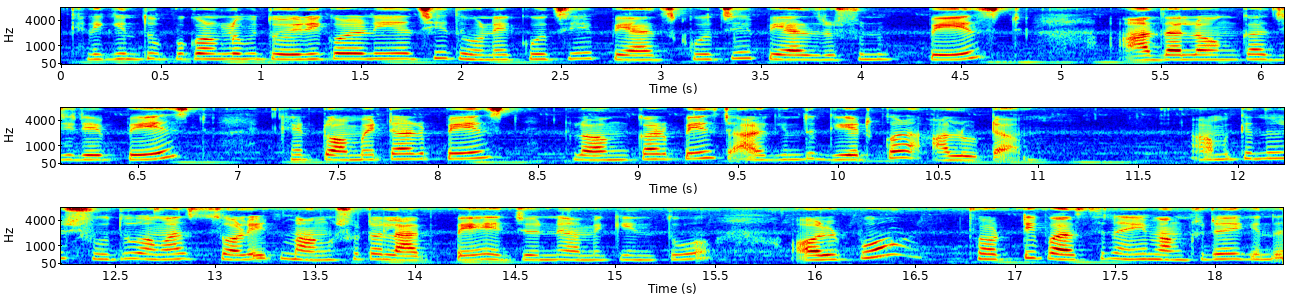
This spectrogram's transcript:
এখানে কিন্তু উপকরণগুলো আমি তৈরি করে নিয়েছি, ধনে কুচি, পেঁয়াজ কুচি, পেঁয়াজ রসুন পেস্ট, আদা লঙ্কা, জিরে পেস্ট টমেটোর পেস্ট, লঙ্কার পেস্ট আর কিন্তু গ্রেট করা আলুটা। আমি কিন্তু শুধু আমার সলিড মাংসটা লাগবে, এর জন্য আমি কিন্তু অল্প ফর্টি পার্সেন্ট আমি মাংসটাকে কিন্তু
